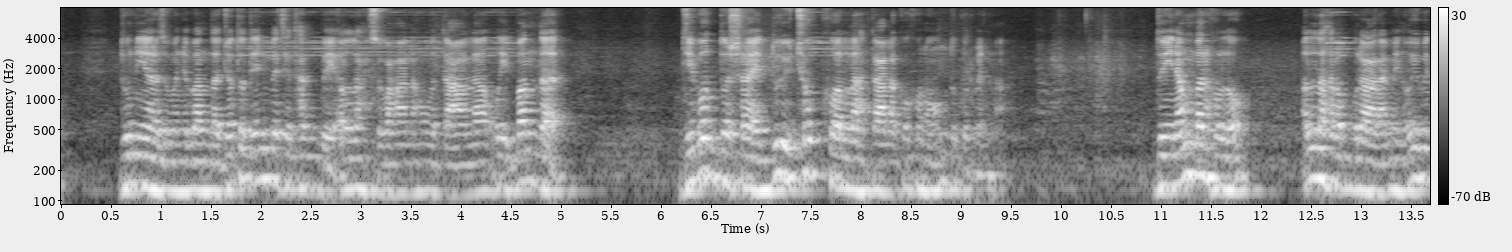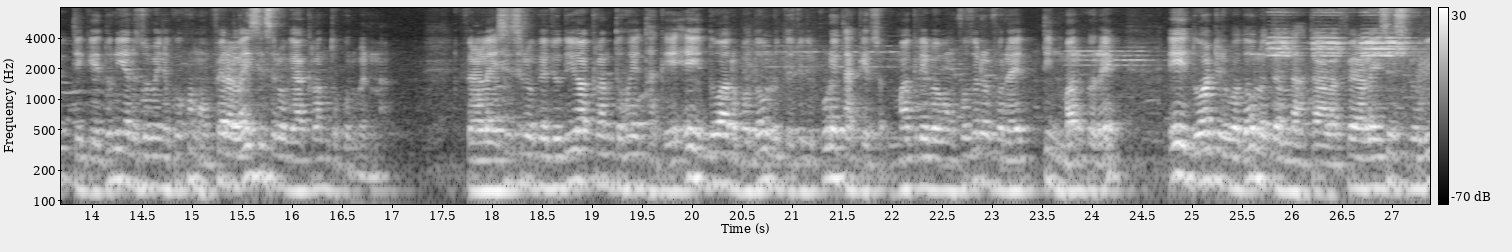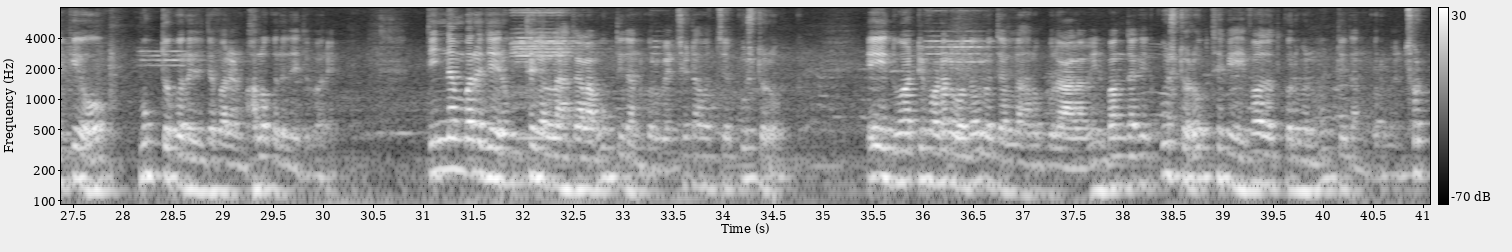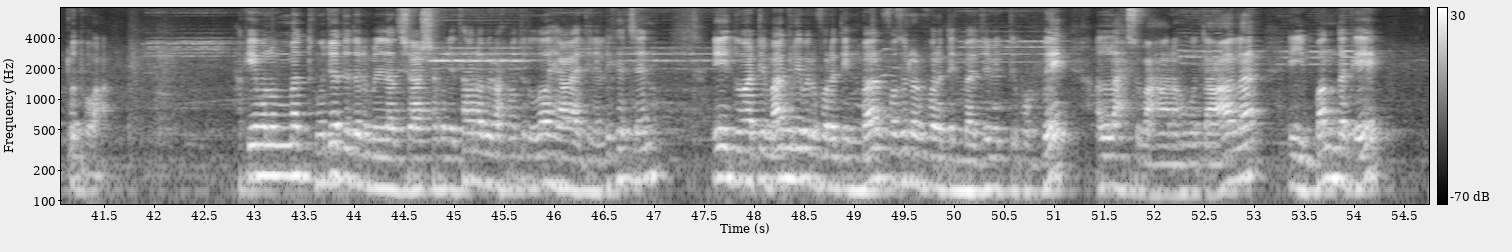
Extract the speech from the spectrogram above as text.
দুনিয়ার জমিনে বান্দা যতদিন বেঁচে থাকবে, আল্লাহ ওয়া ওই বান্দার জীবদ্দশায় দুই চক্ষু আল্লাহ তাআলা কখনো অন্ধ করবেন না। দুই নাম্বার হলো, আল্লাহ রব্বুল আলমিন ওই ব্যক্তিকে দুনিয়ার জমিনে কখনো প্যারালাইসিস রোগে আক্রান্ত করবেন না। প্যারালাইসিস রোগে যদিও আক্রান্ত হয়ে থাকে, এই দোয়ার বদৌলতে যদি পড়ে থাকে মাগরিব এবং ফজরের পরে তিনবার করে, এই দোয়াটির বদৌলতে আল্লাহ তাআলা প্যারালাইসিস রোগীকেও মুক্ত করে দিতে পারেন, ভালো করে দিতে পারেন। তিন নম্বরে যে রোগ থেকে আল্লাহ তাআলা মুক্তি দান করবেন, সেটা হচ্ছে কুষ্ঠরোগ। এই দোয়াটি পড়ার বদৌলতে আল্লাহ রব্বুল আলমিন বান্দাকে কুষ্ঠ রোগ থেকে হেফাজত করবেন মুক্তি দান করবেন। ছোট্ট দোয়া। হাকিমুল উম্মদ মুজাদ্দিদুল মিল্লাত শাহ আশরাফ আলী থানবী রহমতুল্লাহ আলাই তিনি লিখেছেন, এই দোয়াটি মাগরিবের পরে তিনবার, ফজরের পরে তিনবার যে ব্যক্তি পড়বে, আল্লাহ তাআলা এই বান্দাকে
